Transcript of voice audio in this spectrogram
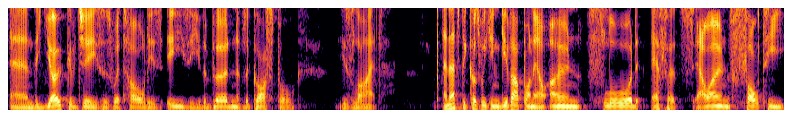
And the yoke of Jesus, we're told, is easy. The burden of the gospel is light. And that's because we can give up on our own flawed efforts, our own faulty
